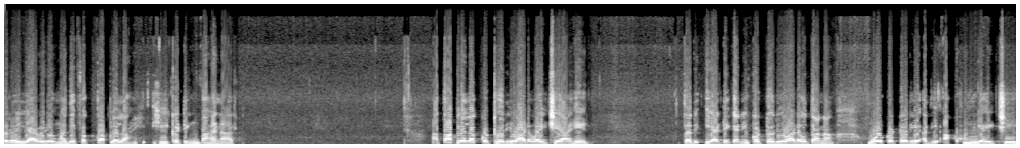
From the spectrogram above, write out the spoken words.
तर या व्हिडिओमध्ये फक्त आपल्याला ही कटिंग पाहणार. आता आपल्याला कठोरी वाढवायची आहे. तर या ठिकाणी कटोरी वाढवताना मूळ कटोरी आधी आखून घ्यायची.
